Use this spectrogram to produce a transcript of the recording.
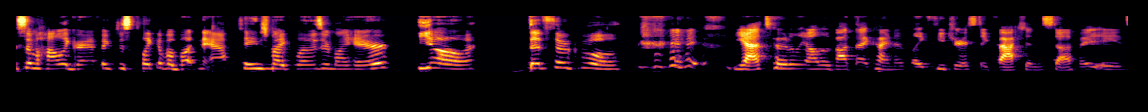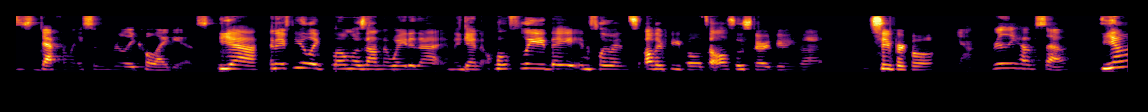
some holographic just click of a button app change my clothes or my hair, yo, that's so cool. yeah, totally all about that kind of like futuristic fashion stuff. It's definitely some really cool ideas. Yeah, and I feel like Cloma's on the way to that. And again, hopefully they influence other people to also start doing that. Super cool. Yeah, really hope so. Yeah.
